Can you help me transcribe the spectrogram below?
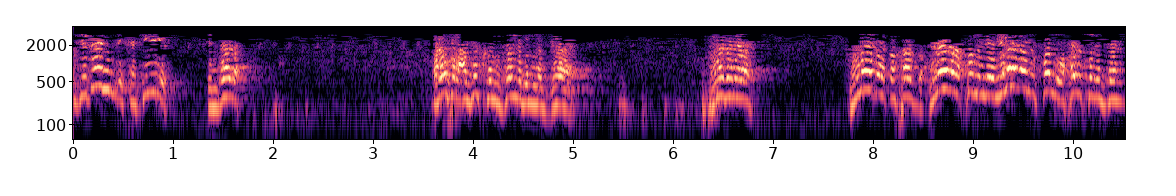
الجبن كثير في البلد رجل عايز يدخل لماذا لا؟ لماذا يتصدق؟ لماذا يقوم الليل؟ لماذا يصلي وحيدخل الجنة؟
